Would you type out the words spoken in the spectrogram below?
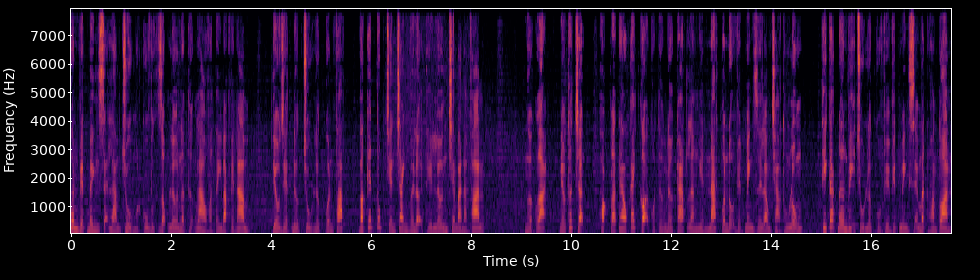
quân Việt Minh sẽ làm chủ một khu vực rộng lớn ở Thượng Lào và Tây Bắc Việt Nam, tiêu diệt được chủ lực quân Pháp và kết thúc chiến tranh với lợi thế lớn trên bàn đàm phán. Ngược lại, nếu thất trận hoặc là theo cách gọi của tướng Đờ Cát là nghiền nát quân đội Việt Minh dưới lòng chảo thung lũng, thì các đơn vị chủ lực của phía Việt Minh sẽ mất hoàn toàn.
